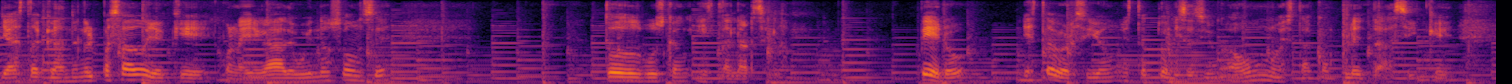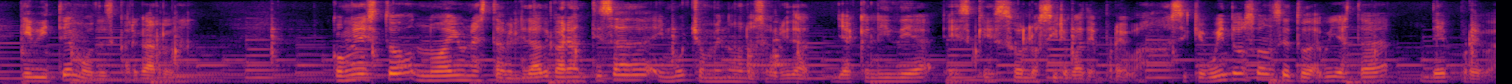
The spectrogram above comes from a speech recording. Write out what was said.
ya está quedando en el pasado, ya que con la llegada de Windows 11, todos buscan instalársela. Pero esta versión, esta actualización aún no está completa, así que evitemos descargarla. Con esto no hay una estabilidad garantizada y mucho menos la seguridad, ya que la idea es que solo sirva de prueba, así que Windows 11 todavía está de prueba.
